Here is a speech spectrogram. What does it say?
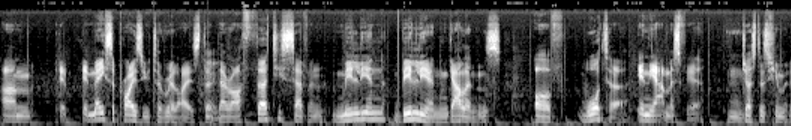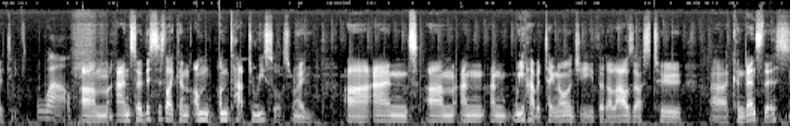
um, it, it may surprise you to realize that there are 37 million billion gallons of water in the atmosphere just as humidity. Wow. um, and so this is like an un- untapped resource, right? Uh, and um, and and we have a technology that allows us to uh, condense this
